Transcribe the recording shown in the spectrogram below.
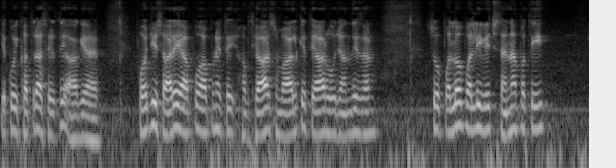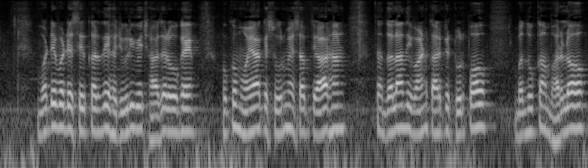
ਕਿ ਕੋਈ ਖਤਰਾ ਸਿਰ ਤੇ ਆ ਗਿਆ ਹੈ। ਫੌਜੀ ਸਾਰੇ ਆਪੋ ਆਪਣੇ ਤੇ ਹਥਿਆਰ ਸੰਭਾਲ ਕੇ ਤਿਆਰ ਹੋ ਜਾਂਦੇ ਸਨ। ਸੋ ਪੱਲੋ ਪੱਲੀ ਵਿੱਚ ਸੈਨਾਪਤੀ ਵੱਡੇ ਵੱਡੇ ਸਿਰ ਕਰਦੇ ਹਜੂਰੀ ਵਿੱਚ ਹਾਜ਼ਰ ਹੋ ਗਏ। ਹੁਕਮ ਹੋਇਆ ਕਿ ਸੂਰਮੇ ਸਭ ਤਿਆਰ ਹਨ, ਤਾਂ ਦਲਾਂ ਦੀ ਵੰਡ ਕਰਕੇ ਟੁਰ ਪਾਓ, ਬੰਦੂਕਾਂ ਭਰ ਲਓ।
